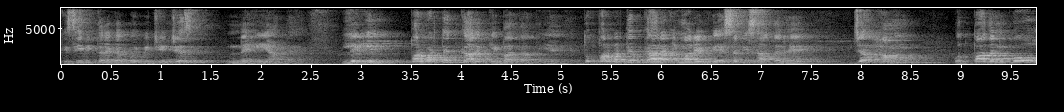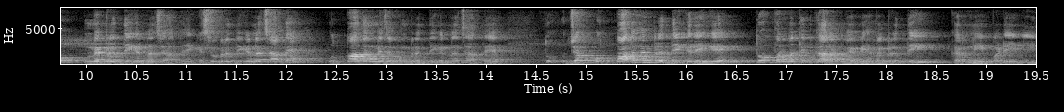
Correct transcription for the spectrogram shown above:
किसी भी तरह का कोई भी चेंजेस नहीं आता है। लेकिन परिवर्तित कारक की बात आती है। तो परिवर्तित कारक हमारे वे सभी साधन हैं, जब हम उत्पादन को में वृद्धि करना चाहते हैं। किसमें वृद्धि करना चाहते हैं? उत्पादन में जब हम वृद्धि करना चाहते हैं तो जब उत्पादन में वृद्धि करेंगे तो परिवर्तित कारक में भी हमें वृद्धि करनी पड़ेगी।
